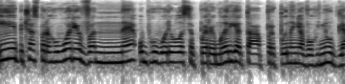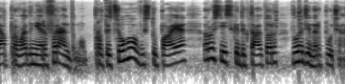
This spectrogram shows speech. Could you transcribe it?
І під час переговорів не обговорювалося перемир'я та припинення вогню для проведення референдуму. Проти цього виступає російський диктатор Владимир Путін.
